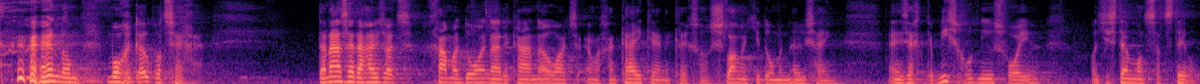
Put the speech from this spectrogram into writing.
en dan mocht ik ook wat zeggen. Daarna zei de huisarts, ga maar door naar de KNO-arts en we gaan kijken. En ik kreeg zo'n slangetje door mijn neus heen. En hij zegt, ik heb niet zo goed nieuws voor je, want je stemband staat stil.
